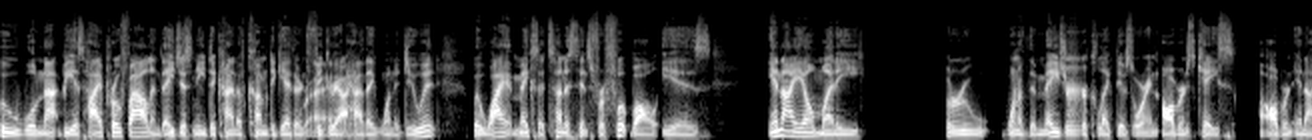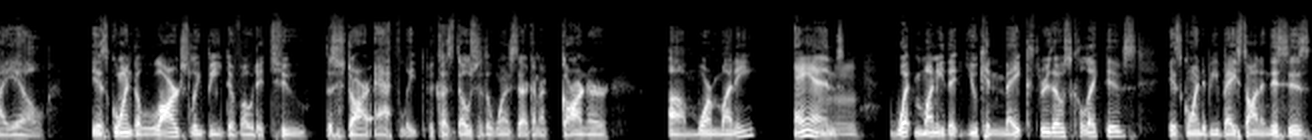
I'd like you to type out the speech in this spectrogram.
who will not be as high profile and they just need to kind of come together and figure out how they want to do it. But why it makes a ton of sense for football is NIL money through one of the major collectives, or in Auburn's case, Auburn NIL, is going to largely be devoted to the star athlete because those are the ones that are going to garner um, more money. And Mhm. What money that you can make through those collectives is going to be based on, and this is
